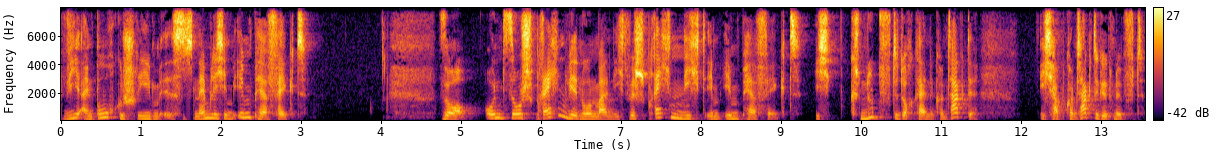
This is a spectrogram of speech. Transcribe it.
wie ein Buch geschrieben ist, nämlich im Imperfekt. So, und so sprechen wir nun mal nicht. Wir sprechen nicht im Imperfekt. Ich knüpfte doch keine Kontakte. Ich habe Kontakte geknüpft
